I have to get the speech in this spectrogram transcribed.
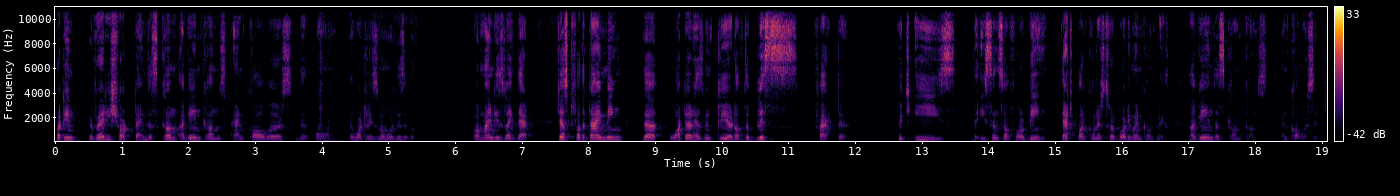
But in a very short time, the scum again comes and covers the pond. The water is no more visible. Our mind is like that. Just for the timing, the water has been cleared of the bliss factor, which is the essence of our being, that percolates through our body mind complex. Again, the scum comes and covers it.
